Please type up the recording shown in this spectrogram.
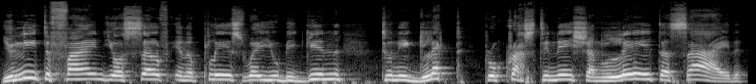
You need to find yourself in a place where you begin to neglect procrastination, lay it aside,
